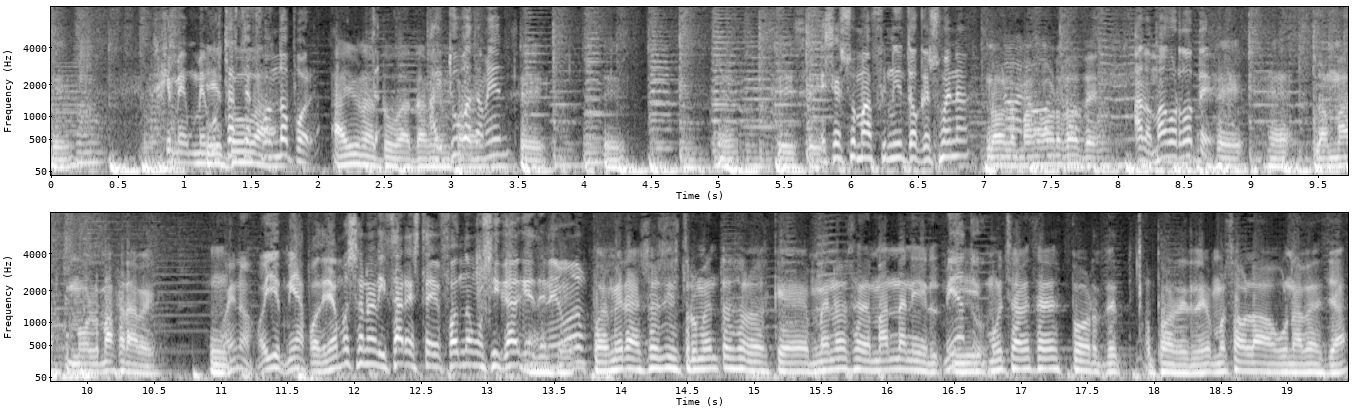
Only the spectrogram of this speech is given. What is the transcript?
sí. Es que me, gusta este fondo por... Hay una tuba también. ¿Hay tuba también? Sí, sí. Sí, sí. sí. ¿Es eso más finito que suena? No, lo No, más no. gordote. Ah, lo más gordote. Sí, eh, lo más, como lo más grave. Mm. Bueno, oye, mira, podríamos analizar este fondo musical que tenemos. Pues mira, esos instrumentos son los que menos se demandan y, Mira y tú. muchas veces es por, de- por, le hemos hablado alguna vez ya,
